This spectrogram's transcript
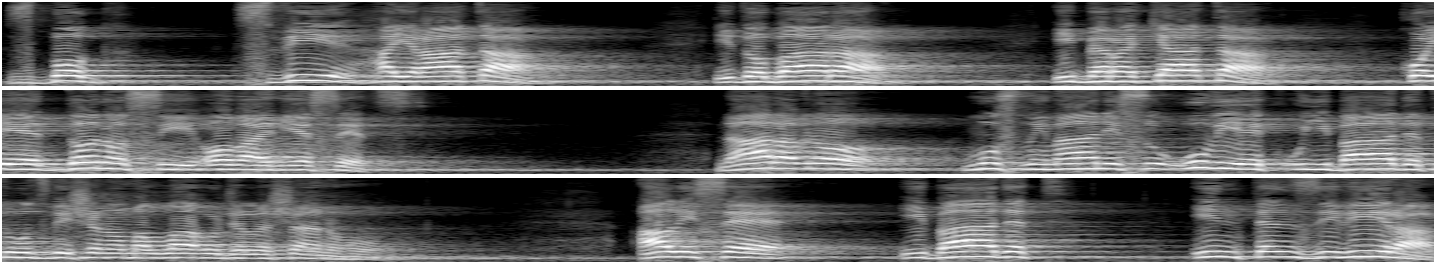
zbog svih hajrata i dobara i berakata koje donosi ovaj mjesec. Naravno, muslimani su uvijek u ibadetu uzvišenom Allahu Đelešanuhu. Ali se ibadet intenzivira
